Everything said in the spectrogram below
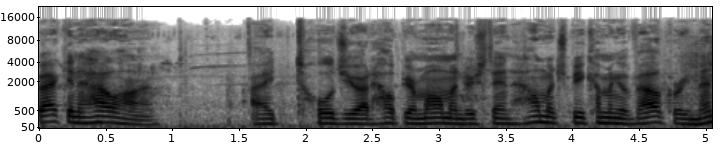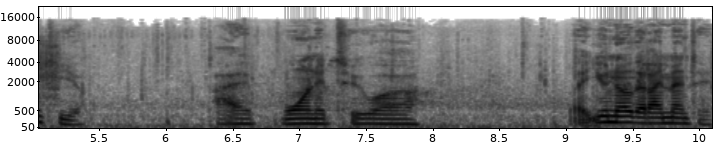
Back in Helheim, I told you I'd help your mom understand how much becoming a Valkyrie meant to you. I wanted to, uh, let you know that I meant it.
